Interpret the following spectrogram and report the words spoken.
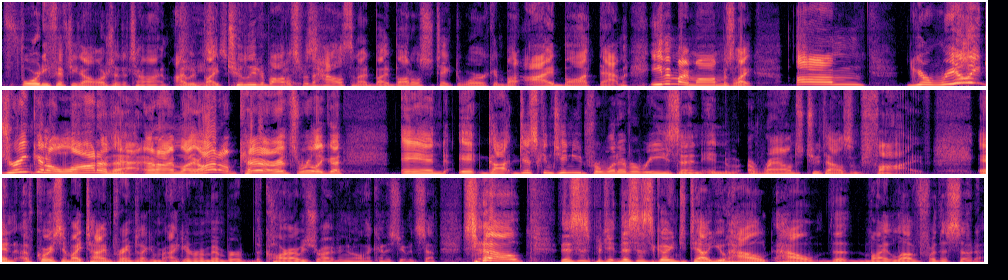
40 $50 at a time. I would buy two liter bottles for the house and I'd buy bottles to take to work. And but I bought that. Even my mom was like, um, you're really drinking a lot of that. And I'm like, I don't care. It's really good. And it got discontinued for whatever reason in around 2005. And of course, in my time frames, I can I can remember the car I was driving and all that kind of stupid stuff. So this is this is going to tell you how how the my love for this soda.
